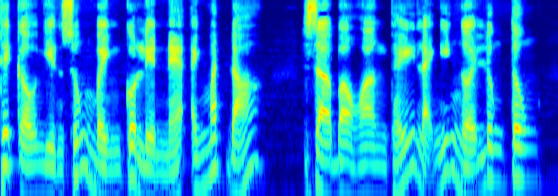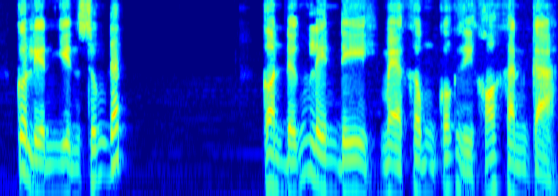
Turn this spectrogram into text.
thấy cậu nhìn xuống mình cô liền né ánh mắt đó. Sợ bà Hoàng thấy lại nghĩ ngợi lung tung, cô liền nhìn xuống đất. Con đứng lên đi, mẹ không có gì khó khăn cả.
